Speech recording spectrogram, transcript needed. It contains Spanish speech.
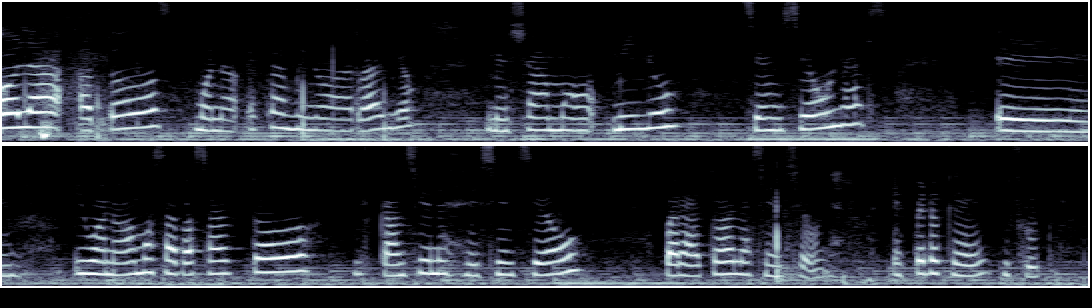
Hola a todos, bueno, esta es mi nueva radio, me llamo Milu Ciencia eh, y bueno, vamos a pasar todas las canciones de Ciencia para toda la Ciencia Espero que disfruten.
